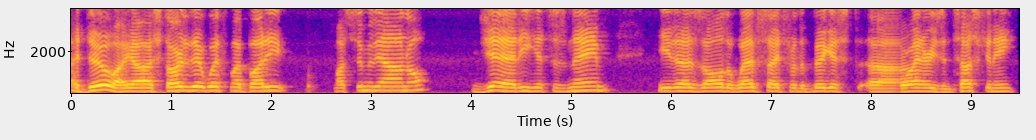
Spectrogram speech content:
I do. I uh, started it with my buddy Massimiliano Jedi. It's his name. He does all the websites for the biggest uh, wineries in Tuscany,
